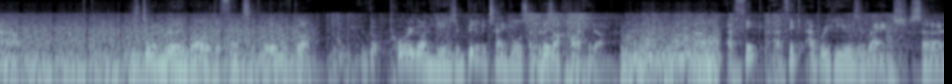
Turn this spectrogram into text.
um, he's doing really well defensively. We've got we've got Porygon here. He's a bit of a tank also, but is a high hitter. Um, I think I think Abra here is a range, so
